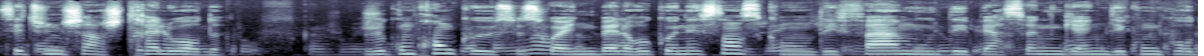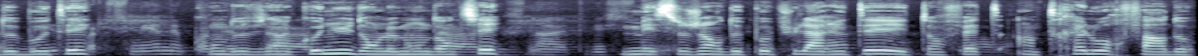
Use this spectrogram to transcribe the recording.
C'est une charge très lourde. Je comprends que ce soit une belle reconnaissance quand des femmes ou des personnes gagnent des concours de beauté, qu'on devient connu dans le monde entier, mais ce genre de popularité est en fait un très lourd fardeau.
